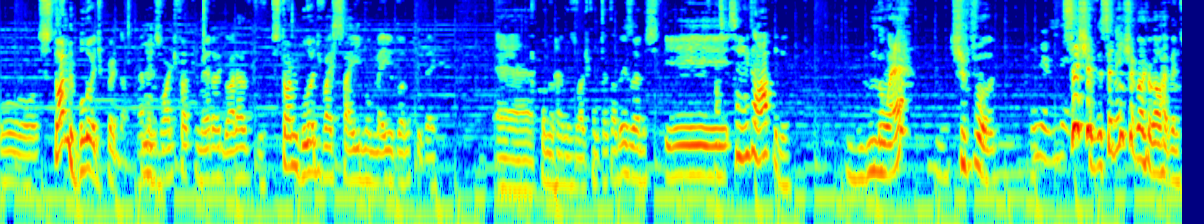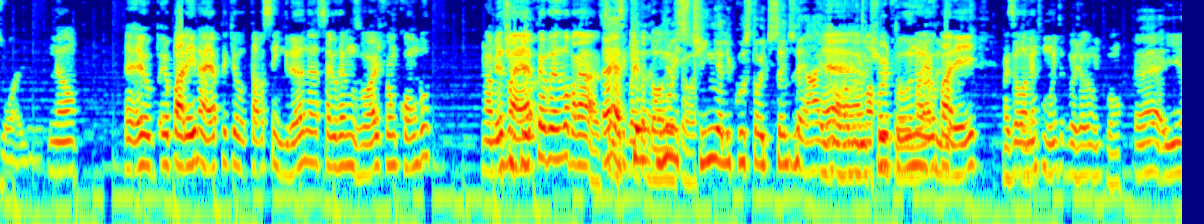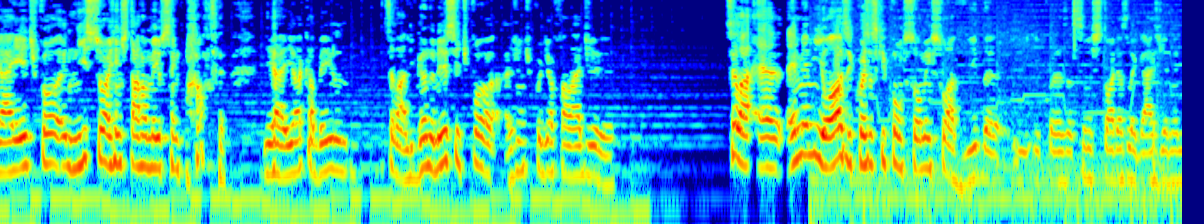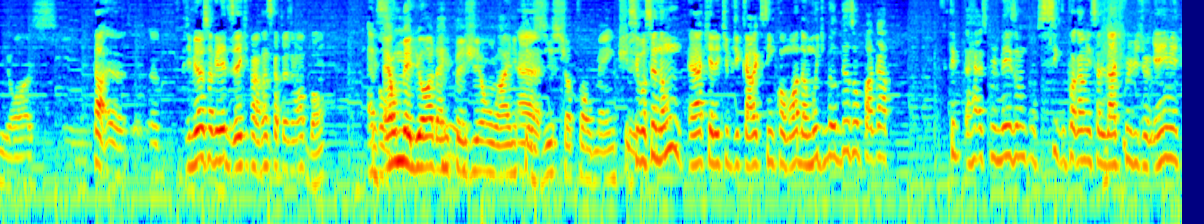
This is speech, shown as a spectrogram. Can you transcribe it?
o Stormblood, perdão. Heaven's Ward foi a primeira, agora Stormblood vai sair no meio do ano que vem. É, quando o Heaven's Ward completar dois anos. E. Nossa, isso é muito rápido. Não é? Tipo. Você, chegou, você nem chegou a jogar o Heaven's Ward. Não. É, eu, eu parei na época que eu tava sem grana, saiu Heaven's Ward, foi um combo. Na mesma Tipo, época eu não vou pagar É, 150 porque no dólares. só. Steam ele custa 800 reais. É, algo do uma tipo, fortuna, eu parei. Mas eu lamento muito porque o jogo é muito bom. É, e aí, tipo, nisso a gente tava meio sem pauta. E aí eu acabei, sei lá, ligando nisso e, tipo, a gente podia falar de. Sei lá, é, MMOs e coisas que consomem sua vida e, e coisas assim, histórias legais de MMOs. Tá, eu- eu- primeiro eu só queria dizer que Final Fantasy XIV é mó bom. É bom. É o melhor RPG online que É. existe atualmente. E se você não é aquele tipo de cara que se incomoda muito, meu Deus, eu vou pagar 30 reais por mês, eu não consigo pagar mensalidade por videogame.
